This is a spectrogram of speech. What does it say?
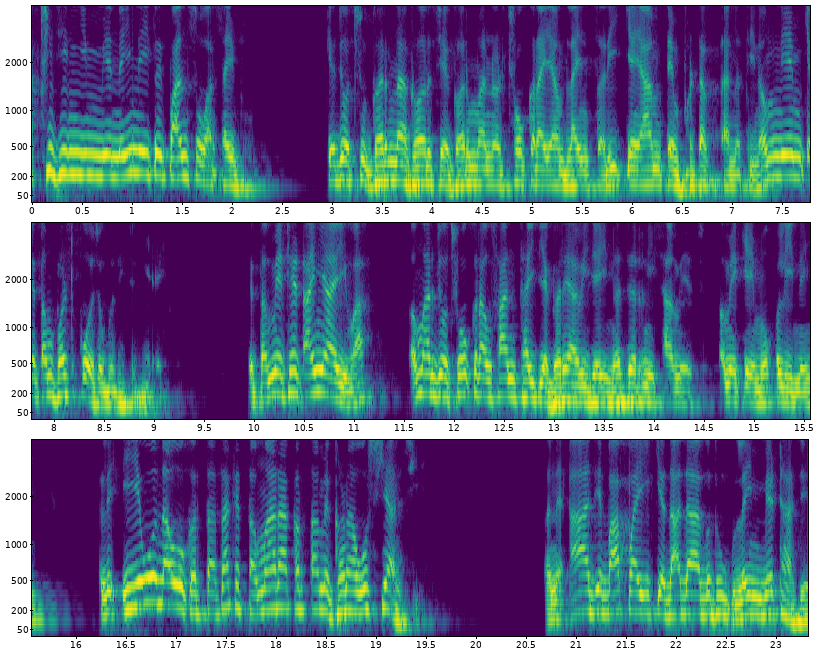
આખી જિંદગી મેં નહીં નહીં તો પાંચસો વાર સાંભળ્યું. કે જો ઘરના ઘર છે, ઘરમાં ન છોકરા આમ લાઈન સરી ક્યાંય આમ તેમ ભટકતા નથી. અમને એમ કે તમે ભટકો છો બધી જગ્યાએ. કે તમે ઠેઠ અહીંયા આવ્યા, અમારે જો છોકરાઓ શાંત થાય ત્યાં ઘરે આવી જાય, નજરની સામે જ. અમે ક્યાંય મોકલી નહીં. એટલે એવો દાવો કરતા હતા કે તમારા કરતા અમે ઘણા હોશિયાર છીએ. અને આ જે બાપા એ કે દાદા બધું લઈને બેઠા છે,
